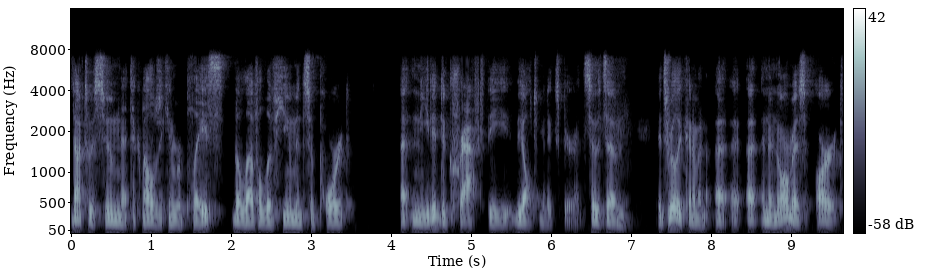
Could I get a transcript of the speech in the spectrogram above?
not to assume that technology can replace the level of human support uh, needed to craft the the ultimate experience. So it's um it's really kind of an a, a, an enormous art,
